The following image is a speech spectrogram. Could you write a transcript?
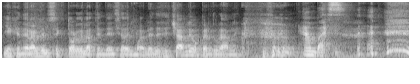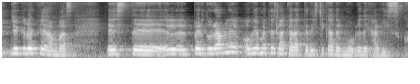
y en general del sector de la tendencia del mueble? ¿Desechable o perdurable? ambas. Yo creo que ambas. Este, el, perdurable obviamente es la característica del mueble de Jalisco.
